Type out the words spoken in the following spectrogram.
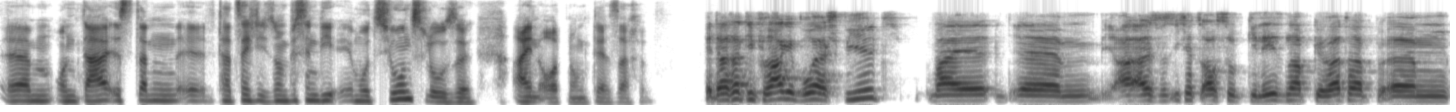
Ähm, und da ist dann äh, tatsächlich so ein bisschen die emotionslose Einordnung der Sache. Ja, das hat die Frage, wo er spielt weil ähm, alles, was ich jetzt auch so gelesen habe, gehört habe, ähm,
